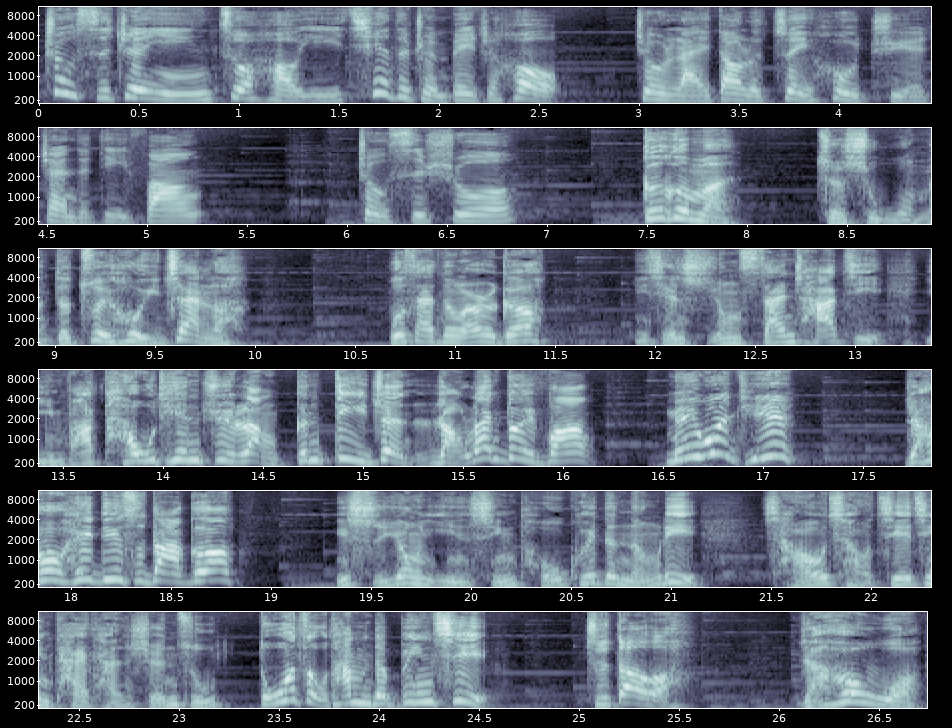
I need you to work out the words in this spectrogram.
宙斯阵营做好一切的准备之后，就来到了最后决战的地方。宙斯说：“哥哥们，这是我们的最后一战了。波塞冬二哥，你先使用三叉戟引发滔天巨浪跟地震，扰乱对方，没问题。然后黑帝斯大哥。”你使用隐形头盔的能力，悄悄接近泰坦神族，夺走他们的兵器。知道了。然后我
